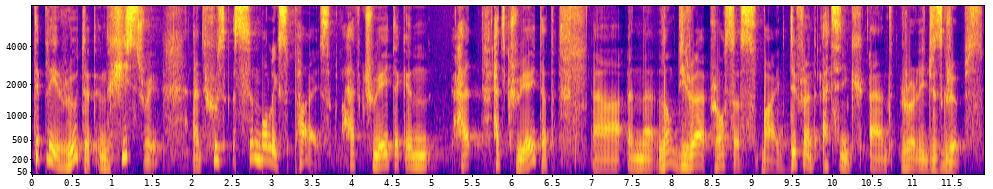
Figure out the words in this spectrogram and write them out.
deeply rooted in history and whose symbolic space have created had, had created uh, a longue durée process by different ethnic and religious groups.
